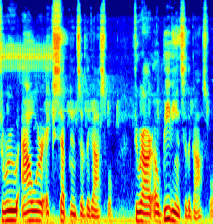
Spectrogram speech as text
through our acceptance of the gospel, through our obedience to the gospel,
